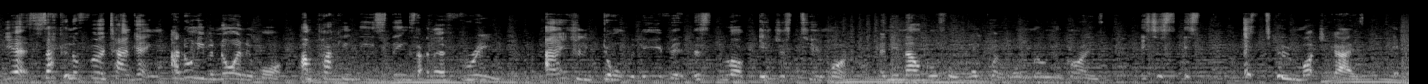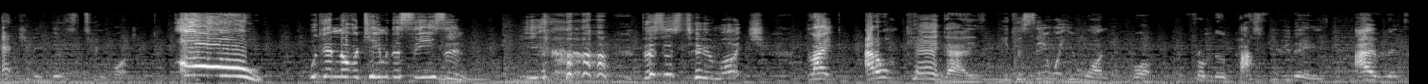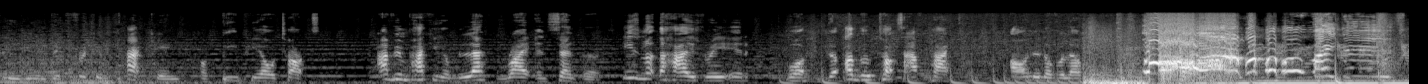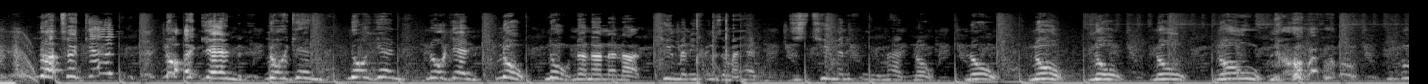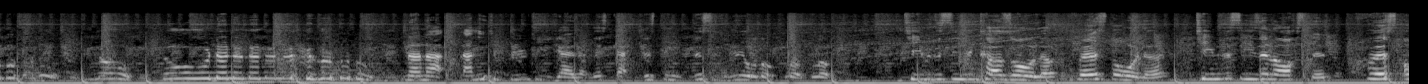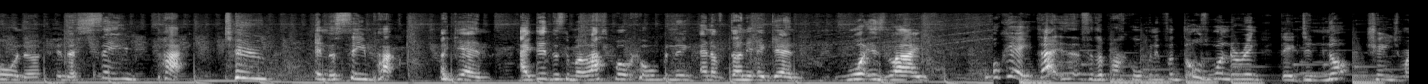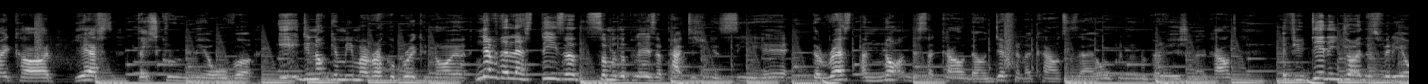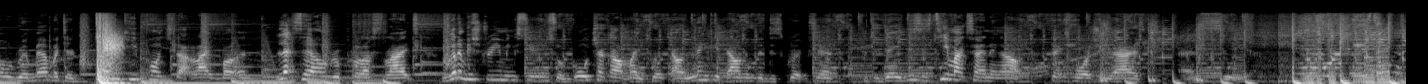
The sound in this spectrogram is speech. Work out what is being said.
yeah, second or third time getting, I don't even know anymore. I'm packing these things that they're free. I actually don't believe it. This luck is just too much. And you now go for 1.1 million coins. It's just, it's, it's too much, guys. It actually is too much. Oh! We get another team of the season. Yeah. Too much. Like, I don't care, guys. You can say what you want, but from the past few days, I've literally been the freaking packing of BPL tots. I've been packing them left, right, and center. He's not the highest rated, but the other tots I've packed are on another level. Oh my days! Not again! Not again! Not again! Not again! Not again! No! No! No! No! No! No! Too many things in my head. Just too many things in my head. No! No! No! No! No! No! No! No! No! No! No! No! No! No! No! No! I need to prove to you guys that this guy, this thing, this is real. Look! Look! Look! Team of the season Cazorla, first owner. Team of the season Austin, first owner in the same pack. Two in the same pack again. I did this in my last poke opening and I've done it again. What is life? Okay, that is it for the pack opening. For those wondering, they did not change my card. Yes, they screwed me over. He did not give me my record breaking Neuer. Nevertheless, these are some of the players I packed as you can see here. The rest are not on this account, they're on different accounts as I opened on the variation account. If you did enjoy this video, remember to donkey punch that like button. Let's hit 100 plus likes. I'm going to be streaming soon, so go check out my Twitch. I'll link it down in the description. For today, this is T-Max signing out. Thanks for watching, guys, and see ya.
